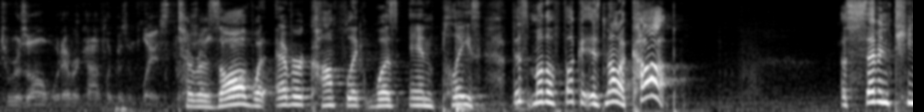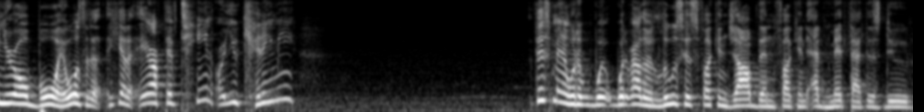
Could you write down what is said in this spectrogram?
to resolve whatever conflict was in place. To resolve whatever conflict was in place. This motherfucker is not a cop. A 17 year old boy. What was it? He had an AR 15? Are you kidding me? This man would, would, would rather lose his fucking job than fucking admit that this dude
